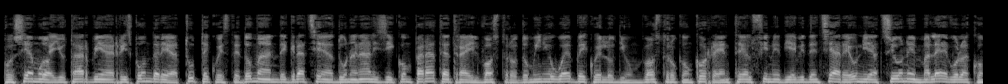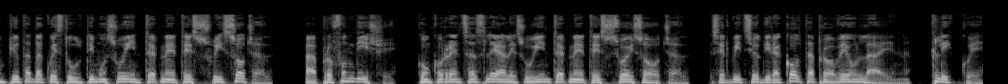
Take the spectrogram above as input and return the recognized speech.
Possiamo aiutarvi a rispondere a tutte queste domande grazie ad un'analisi comparata tra il vostro dominio web e quello di un vostro concorrente al fine di evidenziare ogni azione malevola compiuta da quest'ultimo su internet e sui social. Approfondisci. Concorrenza sleale su internet e sui social. Servizio di raccolta prove online. Clic qui.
